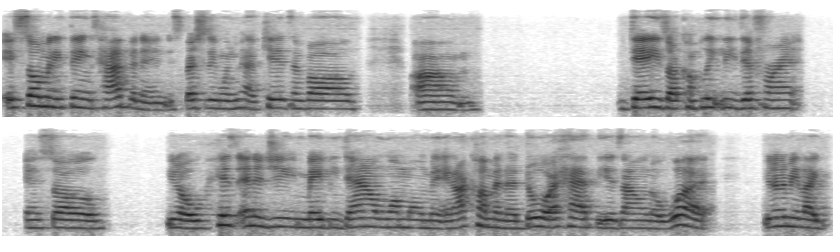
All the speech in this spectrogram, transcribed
it's so many things happening, especially when you have kids involved. Um, days are completely different, and so you know, his energy may be down one moment and I come in the door happy as I don't know what, you know what I mean? Like,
